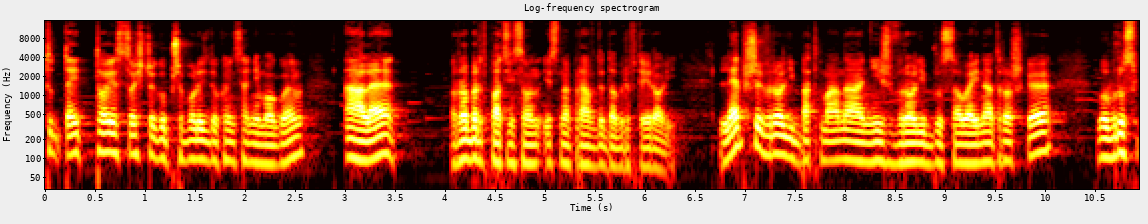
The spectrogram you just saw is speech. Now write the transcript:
tutaj to jest coś, czego przeboleć do końca nie mogłem, ale Robert Pattinson jest naprawdę dobry w tej roli lepszy w roli Batmana niż w roli Bruce'a Wayne'a troszkę, bo Bruce,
